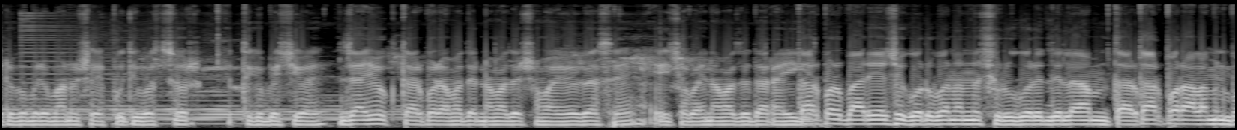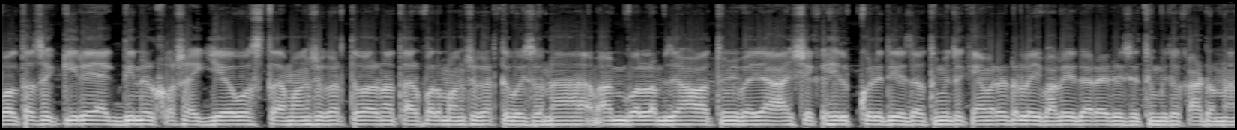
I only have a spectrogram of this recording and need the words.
এরকমের মানুষ প্রতি বছর এর থেকে বেশি হয়। যাই হোক, তারপর আমাদের নামাজের সময় হয়ে গেছে। এই সবাই নামাজে দাঁড়াই। তারপর বাড়ি এসে গরু বানানো শুরু করে দিলাম। তারপর আলামিন বলতেছে, কি রে, একদিনের কষাই কি অবস্থা? মাংস কাটতে পারো না? তারপর মাংস কাটতে বসো না। আমি বললাম যে হ্যাঁ তুমি ভাইয়া আইসাকে হেল্প করে দিয়ে যাও। তুমি তো ক্যামেরাটা লাই ভালোই দাঁড়াই রয়েছে, তুমি তো কাটো না।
